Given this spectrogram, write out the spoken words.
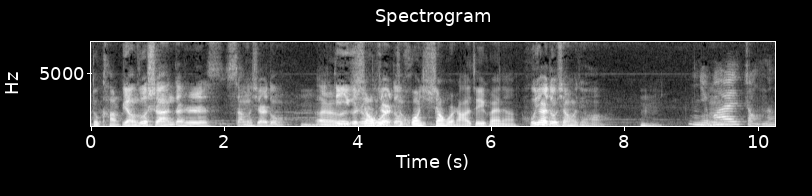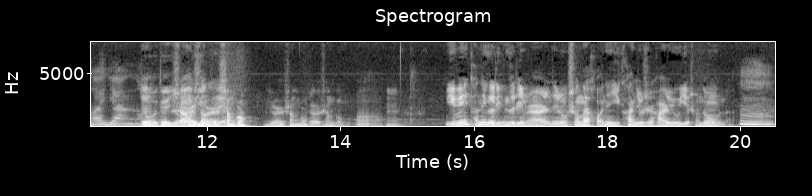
都看了。两座山，但是三个仙儿洞，呃，第一个是香火，狐仙洞就荒香火啥的这一块呢，狐仙洞香火挺好。嗯你不还整那个烟呢？对对对，有人有人上供，有人上供。有人上供，嗯嗯，因为它那个林子里面那种生态环境，一看就是还是有野生动物的。嗯，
